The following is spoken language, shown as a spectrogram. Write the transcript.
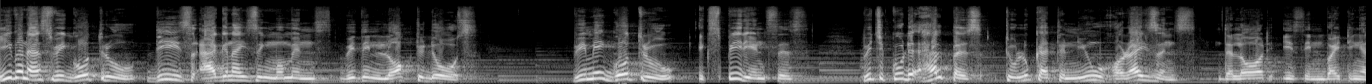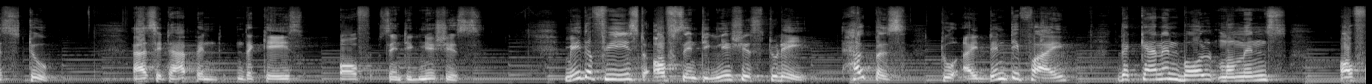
Even as we go through these agonizing moments within locked doors, we may go through experiences which could help us to look at new horizons the Lord is inviting us to, as it happened in the case of St. Ignatius. May the feast of St. Ignatius today help us to identify the cannonball moments of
